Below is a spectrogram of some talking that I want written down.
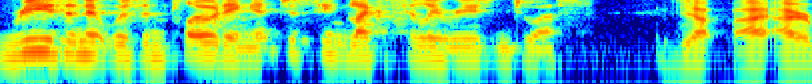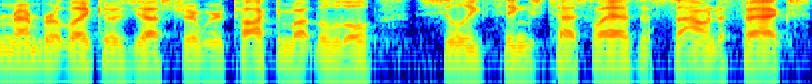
reason it was imploding. It just seemed like a silly reason to us. Yep, I, I, remember it like it was yesterday. We were talking about the little silly things Tesla has, the sound effects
